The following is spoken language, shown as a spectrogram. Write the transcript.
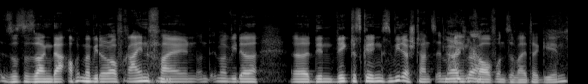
sozusagen da auch immer wieder drauf reinfallen und immer wieder äh, den Weg des geringsten Widerstands im Hm. Ja, klar. Einkauf und so weiter gehen.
